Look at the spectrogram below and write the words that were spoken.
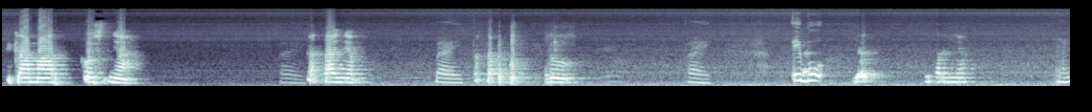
di kamar kosnya. Baik. Katanya. Baik. Kata itu. Baik. Ibu. Ya, sebenarnya. Oke.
